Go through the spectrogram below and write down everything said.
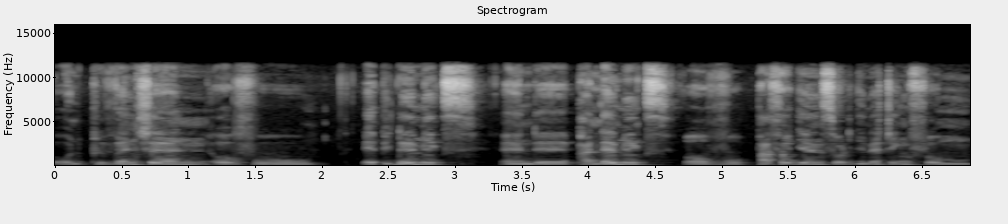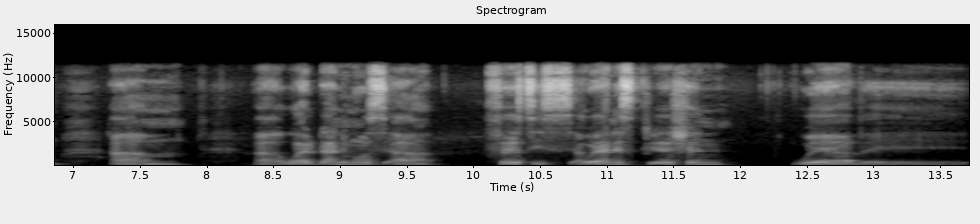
on prevention of epidemics and uh, pandemics of pathogens originating from um, uh, wild animals. Uh, first is awareness creation, where the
